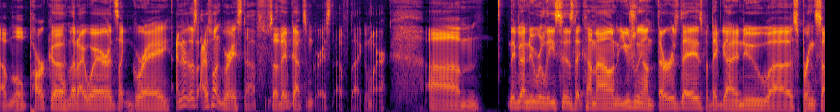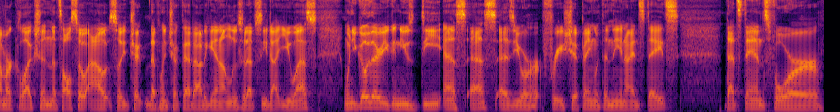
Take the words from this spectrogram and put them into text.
a little parka that i wear it's like gray i just, I just want gray stuff so they've got some gray stuff that i can wear um, They've got new releases that come out usually on Thursdays, but they've got a new uh, spring summer collection that's also out. So check, definitely check that out again on lucidfc.us. When you go there, you can use DSS as your free shipping within the United States. That stands for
